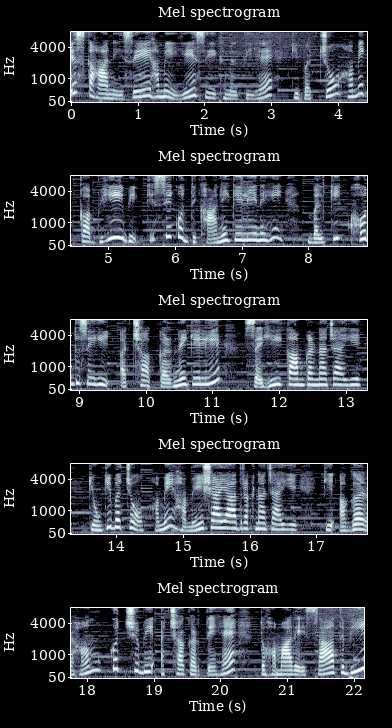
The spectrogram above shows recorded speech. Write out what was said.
इस कहानी से हमें ये सीख मिलती है कि बच्चों, हमें कभी भी किसी को दिखाने के लिए नहीं, बल्कि खुद से ही अच्छा करने के लिए सही काम करना चाहिए। क्योंकि बच्चों, हमें हमेशा याद रखना चाहिए कि अगर हम कुछ भी अच्छा करते हैं तो हमारे साथ भी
